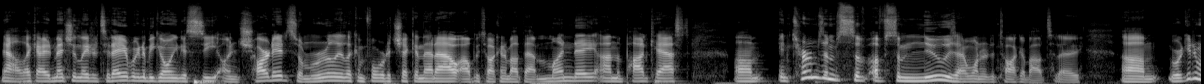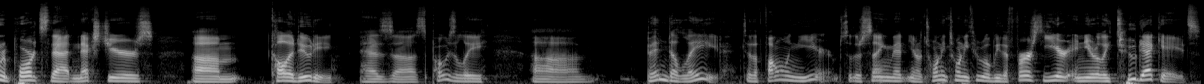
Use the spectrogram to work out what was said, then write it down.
Now, like I had mentioned later today, we're going to be going to see Uncharted. So I'm really looking forward to checking that out. I'll be talking about that Monday on the podcast. Um, in terms of of some, news I wanted to talk about today, um, we're getting reports that next year's um, Call of Duty has uh, supposedly uh, been delayed to the following year. So they're saying that you know 2023 will be the first year in nearly two decades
